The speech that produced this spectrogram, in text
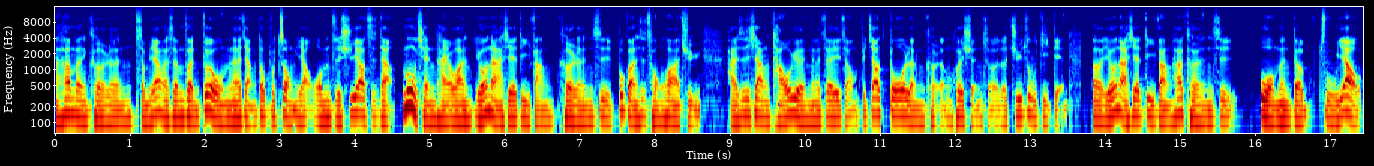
他们可能什么样的身份，对我们来讲都不重要。我们只需要知道，目前台湾有哪些地方可能是，不管是从化区，还是像桃园的这一种比较多人可能会选择的居住地点，呃，有哪些地方它可能是我们的主要。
